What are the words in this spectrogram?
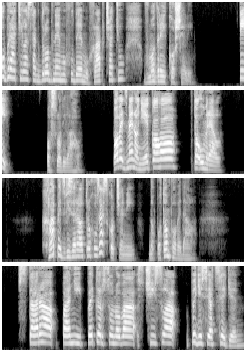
Obrátila sa k drobnému chudému chlapčaťu v modrej košeli. Ty, oslovila ho. Povedz meno niekoho, kto umrel. Chlapec vyzeral trochu zaskočený, no potom povedal. Stará pani Petersonová z čísla 57.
